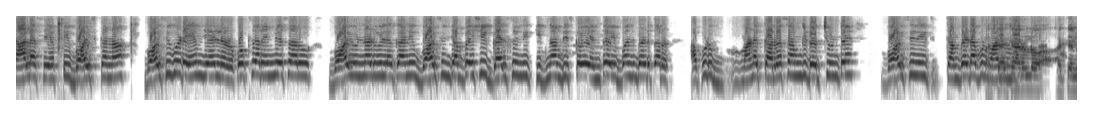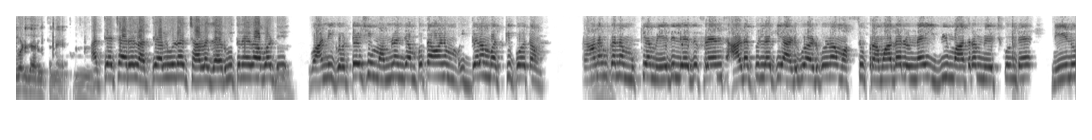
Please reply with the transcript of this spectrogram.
చాలా సేఫ్టీ బాయ్స్ కన్నా. బాయ్స్ కూడా ఏం చేయలేరు. ఒక్కొక్కసారి ఏం చేస్తారు? బాయ్ ఉన్నాడు వీళ్ళకి కానీ బాయ్స్ని చంపేసి గర్ల్స్ని కిడ్నాప్ తీసుకొని ఎంతో ఇబ్బంది పెడతారు. అప్పుడు మన కర్రసాం గిట్ వచ్చి ఉంటే బాయ్స్ని చంపేటప్పుడు అత్యాచారాలు హత్యలు కూడా జరుగుతున్నాయి. అత్యాచారాలు హత్యలు కూడా చాలా జరుగుతున్నాయి కాబట్టి. వాడిని కొట్టేసి మమ్మల్ని చంపుతామని ఇద్దరం బతికిపోతాం. ప్రాణం కన్నా ముఖ్యం ఏది లేదు ఫ్రెండ్స్ ఆడపిల్లకి అడుగు అడుగున మస్తు ప్రమాదాలు ఉన్నాయి. ఇవి మాత్రం నేర్చుకుంటే నేను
